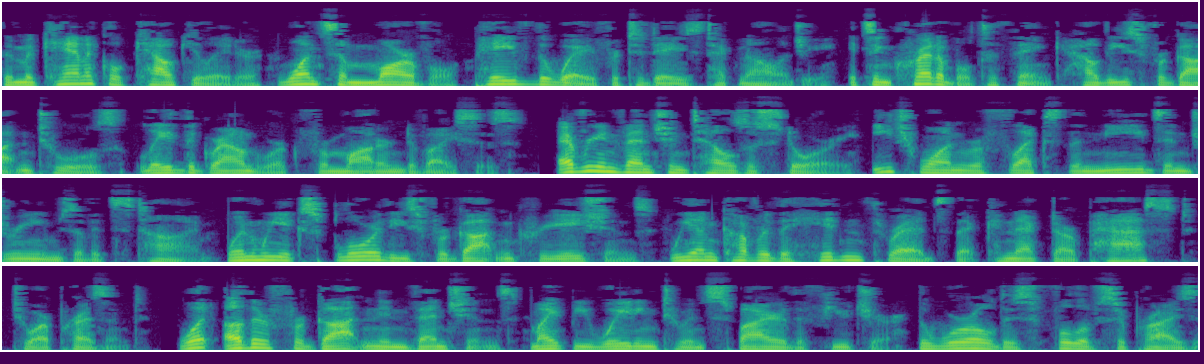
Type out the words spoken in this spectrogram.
The mechanical calculator, once a marvel, paved the way for today's technology. It's incredible to think how these forgotten tools laid the groundwork for modern devices. Every invention tells a story. Each one reflects the needs and dreams of its time. When we explore these forgotten creations, we uncover the hidden threads that connect our past to our present. What other forgotten inventions might be waiting to inspire the future? The world is full of surprises.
